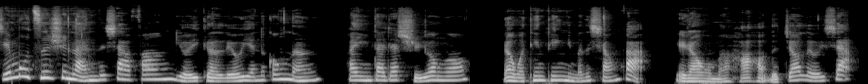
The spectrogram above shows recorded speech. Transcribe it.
节目资讯栏的下方有一个留言的功能，欢迎大家使用哦。让我听听你们的想法，也让我们好好的交流一下。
